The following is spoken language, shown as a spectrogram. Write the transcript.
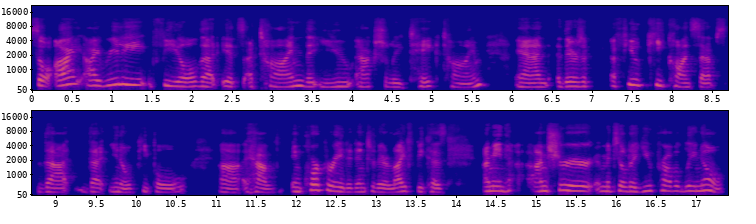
so I, I really feel that it's a time that you actually take time and there's a, a few key concepts that that you know people uh, have incorporated into their life because i mean i'm sure matilda you probably know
